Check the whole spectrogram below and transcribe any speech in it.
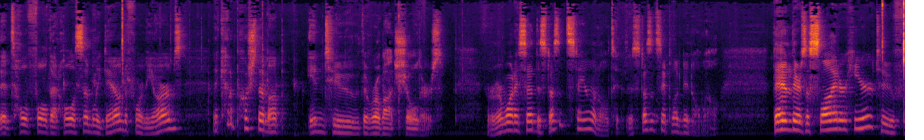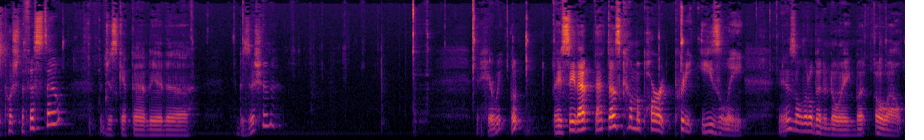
then fold that whole assembly down to form the arms, and kind of push them up into the robot's shoulders. Remember what I said? This doesn't stay on all. Too, this doesn't stay plugged in all well. Then there's a slider here to push the fists out and just get them in, uh, in position. And here we. Whoop. Now you see that that does come apart pretty easily. It is a little bit annoying, but oh well.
